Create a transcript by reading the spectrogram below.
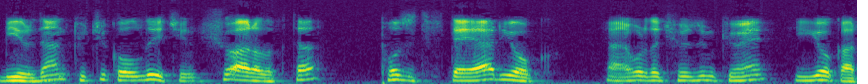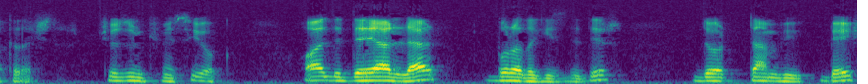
birden küçük olduğu için şu aralıkta pozitif değer yok. Yani burada çözüm küme yok arkadaşlar. Çözüm kümesi yok. O halde değerler burada gizlidir. 4'ten büyük 5,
